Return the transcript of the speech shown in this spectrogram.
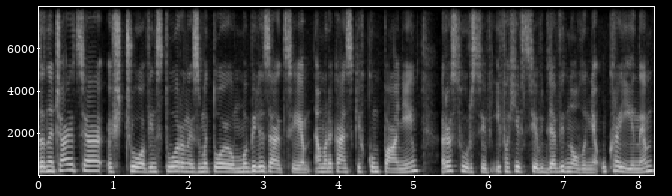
Зазначається, що він створений з метою мобілізації американських компаній, ресурсів і фахівців для відновлення України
